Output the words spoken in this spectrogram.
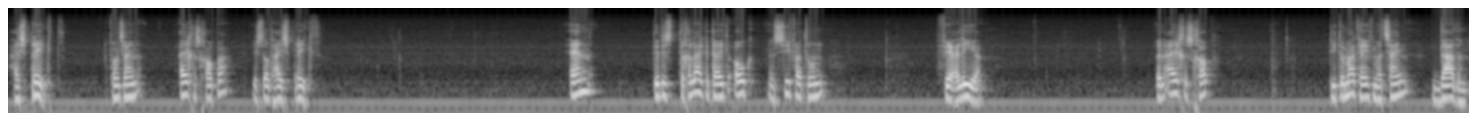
hij spreekt. Van zijn eigenschappen is dat hij spreekt. En dit is tegelijkertijd ook een sifatun fi'liya. Een eigenschap die te maken heeft met zijn daden.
